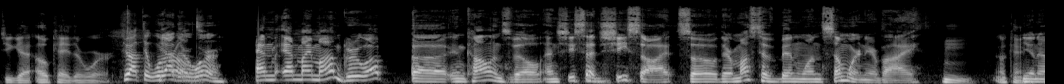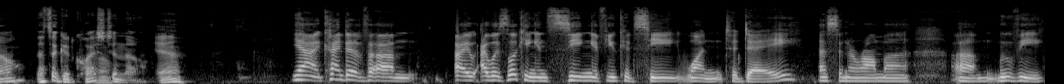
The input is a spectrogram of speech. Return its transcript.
do you get okay? There were. Throughout the world. Yeah, there were. And and my mom grew up uh, in Collinsville, and she said she saw it. So there must have been one somewhere nearby. Hmm. Okay. You know, that's a good question, though. Yeah. Yeah, it kind of. Um, I, I was looking and seeing if you could see one today, a Cinerama um, movie,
